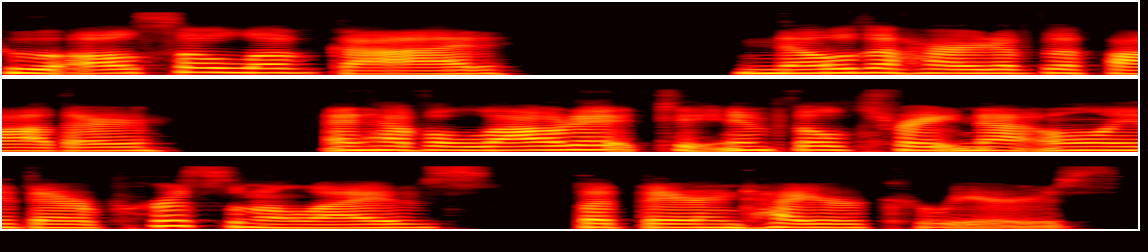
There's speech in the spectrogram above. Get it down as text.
who also love God, know the heart of the Father, and have allowed it to infiltrate not only their personal lives, but their entire careers.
